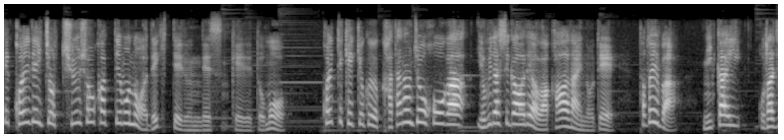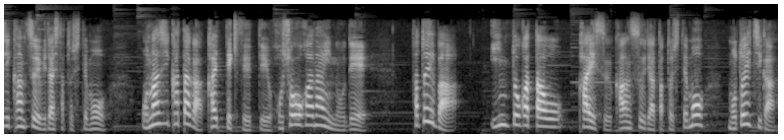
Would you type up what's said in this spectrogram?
で、これで一応抽象化っていうものはできてるんですけれども、これって結局、型の情報が呼び出し側ではわからないので、例えば2回同じ関数を呼び出したとしても、同じ型が返ってきてるっていう保証がないので、例えば、イント型を返す関数であったとしても、元位置が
